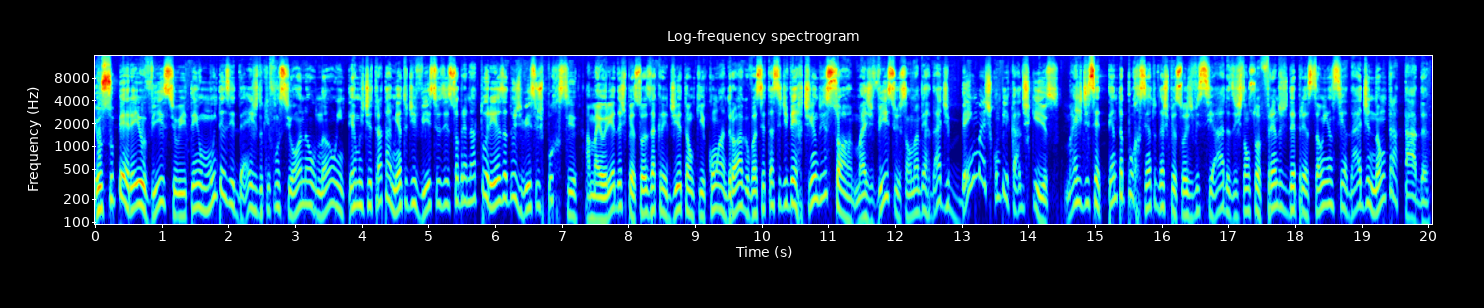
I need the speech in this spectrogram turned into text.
Eu superei o vício e tenho muitas ideias do que funciona ou não em termos de tratamento de vícios e sobre a natureza dos vícios por si. A maioria das pessoas acreditam que com a droga você está se divertindo e só, mas vícios são na verdade bem mais complicados que isso. Mais de 70% das pessoas viciadas estão sofrendo de depressão e ansiedade não tratada.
